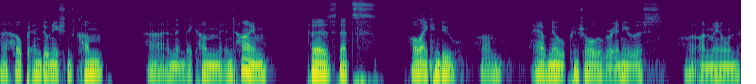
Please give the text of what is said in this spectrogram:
uh, help and donations come uh, and then they come in time because that's all I can do. Um, I have no control over any of this uh, on my own.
